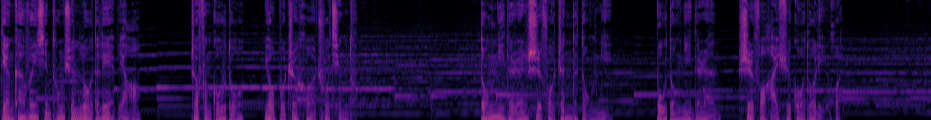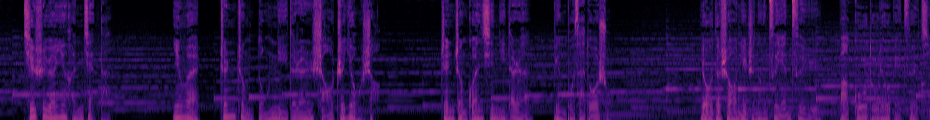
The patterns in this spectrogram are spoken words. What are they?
点开微信通讯录的列表，这份孤独又不知何处倾吐。懂你的人是否真的懂你？不懂你的人是否还需过多理会？其实原因很简单，因为真正懂你的人少之又少，真正关心你的人并不在多数。有的时候，你只能自言自语，把孤独留给自己，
